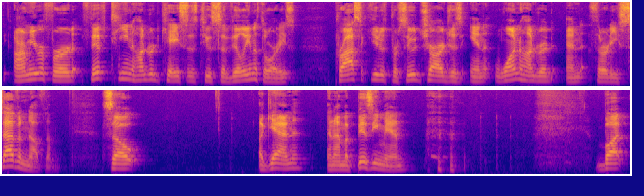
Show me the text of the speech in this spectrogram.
The Army referred 1,500 cases to civilian authorities. Prosecutors pursued charges in 137 of them. So, again, and I'm a busy man, but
